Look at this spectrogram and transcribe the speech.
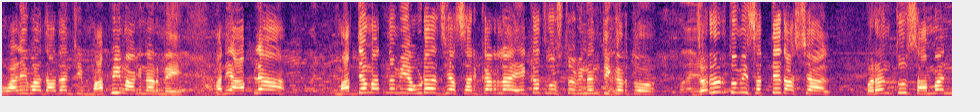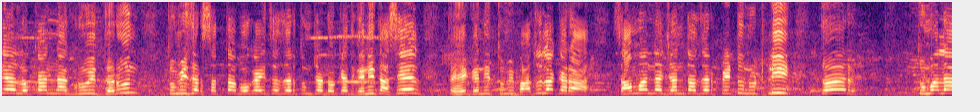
वाळीबा दादांची माफी मागणार नाही. आणि आपल्या माध्यमातून मी एवढंच या सरकारला एकच गोष्ट विनंती करतो. जरूर तुम्ही सत्तेत असाल परंतु सामान्य लोकांना गृहीत धरून तुम्ही जर सत्ता भोगायचं जर तुमच्या डोक्यात गणित असेल तर हे गणित तुम्ही बाजूला करा. सामान्य जनता जर पेटून उठली तर तुम्हाला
